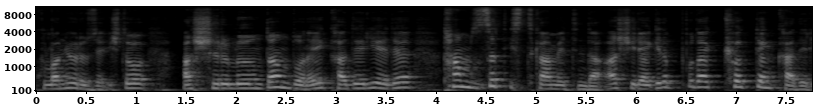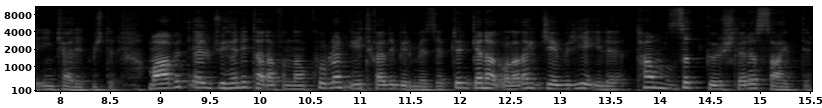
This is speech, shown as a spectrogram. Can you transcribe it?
kullanıyoruz ya işte o aşırılığından dolayı kaderiye de tam zıt istikametinde aşırıya gidip bu da kökten kaderi inkar etmiştir. Mabet el-Cüheni tarafından kurulan itikadi bir mezheptir. Genel olarak Cebriye ile tam zıt görüşlere sahiptir.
